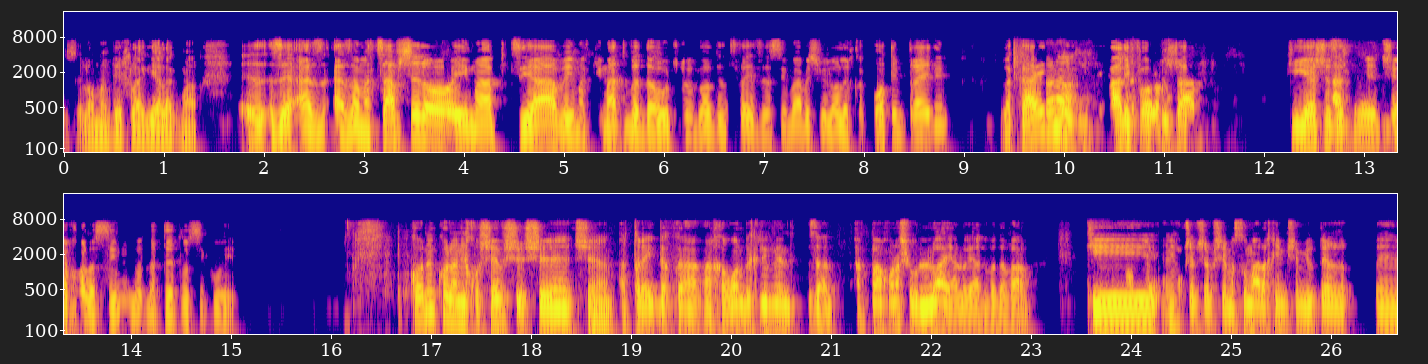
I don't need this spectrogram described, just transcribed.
זה לא מביך להגיע לגמר. זה, אז, אז המצב שלו עם הפציעה ועם הכמעט ודאות של גולדן סטייט, זה סיבה בשבילו לחכות עם טריידים? לקיץ? לא, לא. סיבה לפעול עכשיו? כי יש איזה טרייד שיכול לשים, לתת לו סיכויים. קודם כל אני חושב שהטרייד דווקא האחרון בקליבלנד, זה הפעם האחרונה שהוא לא היה לו יד בדבר. כי אוקיי. אוקיי. אני חושב שהם עשו מהלכים שהם יותר אה,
